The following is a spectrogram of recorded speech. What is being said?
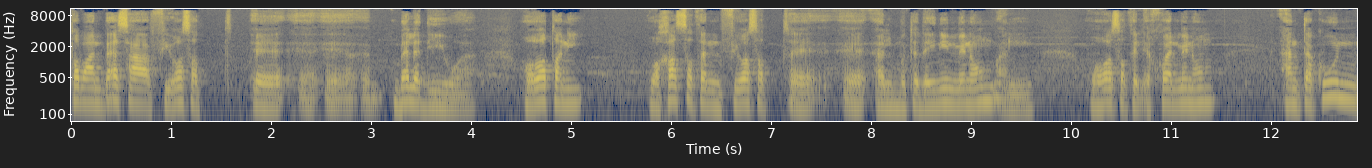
طبعا بأسعى في وسط آه، آه، بلدي ووطني وخاصة في وسط آه، المتدينين منهم ووسط الإخوان منهم أن تكون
